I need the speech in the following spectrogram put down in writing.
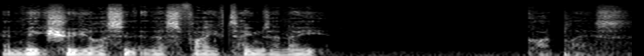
And make sure you listen to this five times a night. God bless.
